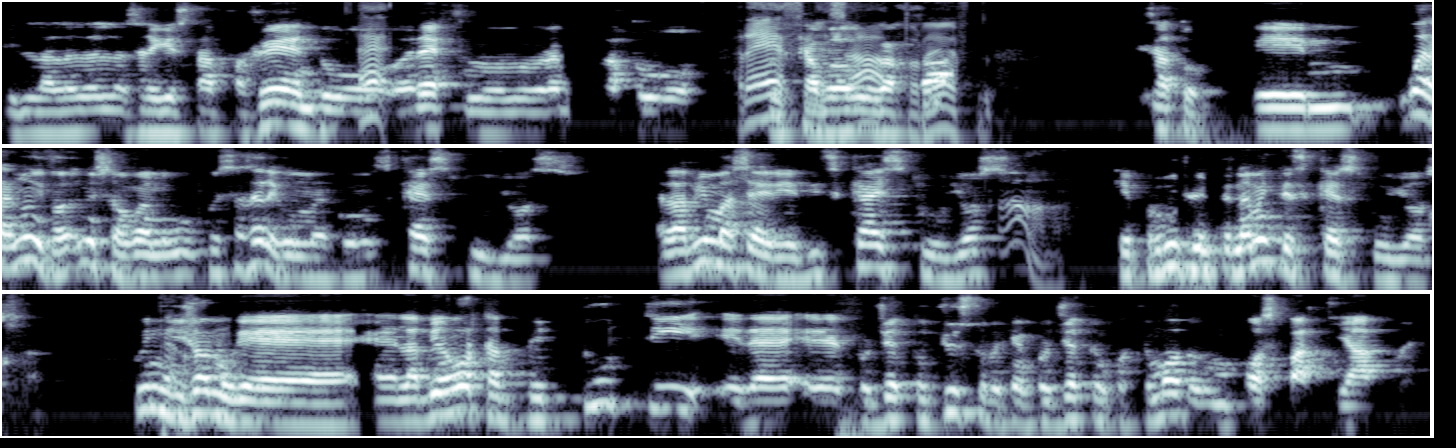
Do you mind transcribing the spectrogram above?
la, la, la, serie che sta facendo, eh. Ref non, non avrebbe fatto Ref, esatto, Ref. Esatto. E, ehm, guarda, noi, noi, stiamo facendo questa serie con, con Sky Studios, è la prima serie di Sky Studios ah. che produce internamente Sky Studios quindi diciamo che è la prima volta per tutti ed è, è, il progetto giusto perché è un progetto in qualche modo un po' spartiacque.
